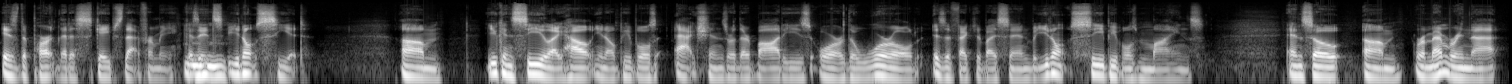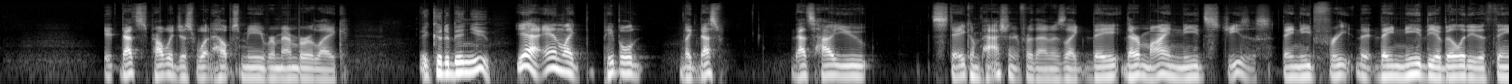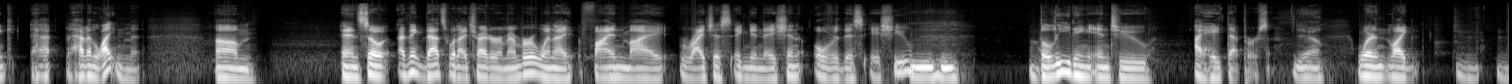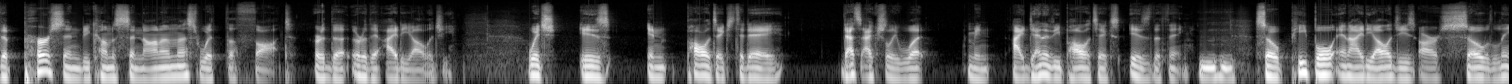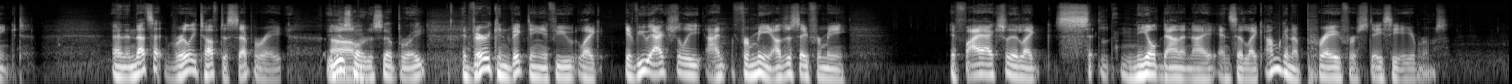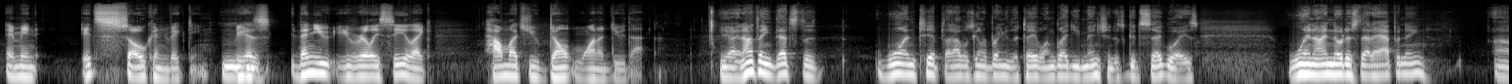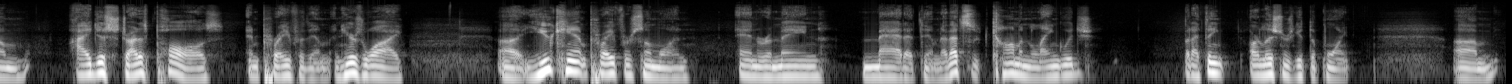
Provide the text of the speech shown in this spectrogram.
is the part that escapes that for me because mm-hmm. it's you don't see it. Um, you can see like how you know people's actions or their bodies or the world is affected by sin, but you don't see people's minds. And so, um, remembering that, it, that's probably just what helps me remember. Like, it could have been you. Yeah, and like people, like that's that's how you stay compassionate for them is like they their mind needs Jesus. They need free they need the ability to think ha, have enlightenment. Um and so I think that's what I try to remember when I find my righteous indignation over this issue mm-hmm. bleeding into I hate that person. Yeah. When like the person becomes synonymous with the thought or the or the ideology, which is in politics today that's actually what I mean. Identity politics is the thing. Mm-hmm. So people and ideologies are so linked, and then that's really tough to separate. It um, is hard to separate, and very convicting if you like. If you actually, I, for me, I'll just say for me, if I actually like s- kneeled down at night and said like I'm gonna pray for Stacey Abrams, I mean, it's so convicting mm-hmm. because then you you really see like how much you don't want to do that. Yeah, and I think that's the one tip that I was going to bring to the table. I'm glad you mentioned it's good segues. When I notice that happening, um, I just try to pause and pray for them. And here's why uh, you can't pray for someone and remain mad at them. Now, that's common language, but I think our listeners get the point. Um,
